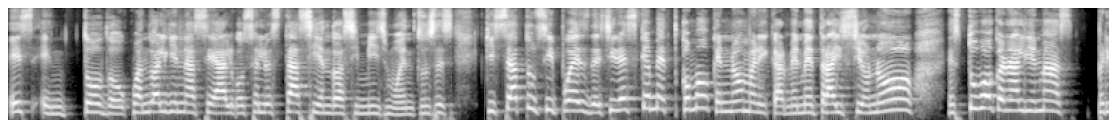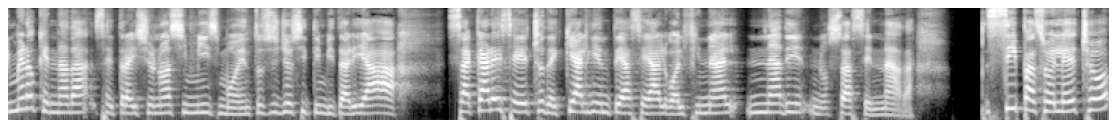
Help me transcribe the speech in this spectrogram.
es en todo. Cuando alguien hace algo, se lo está haciendo a sí mismo. Entonces, quizá tú sí puedes decir, es que me, ¿cómo que no, Mari Carmen? Me traicionó, estuvo con alguien más. Primero que nada, se traicionó a sí mismo. Entonces, yo sí te invitaría a sacar ese hecho de que alguien te hace algo. Al final, nadie nos hace nada. Sí pasó el hecho,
